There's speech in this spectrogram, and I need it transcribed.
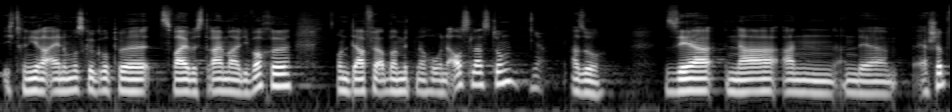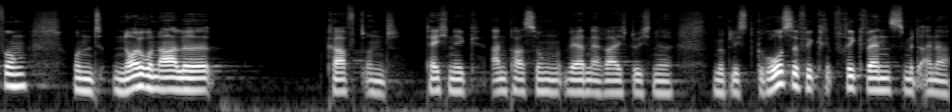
ich trainiere eine Muskelgruppe zwei bis dreimal die Woche und dafür aber mit einer hohen Auslastung. Ja. Also sehr nah an, an der Erschöpfung und neuronale Kraft und Technik, Anpassungen werden erreicht durch eine möglichst große Frequenz mit einer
